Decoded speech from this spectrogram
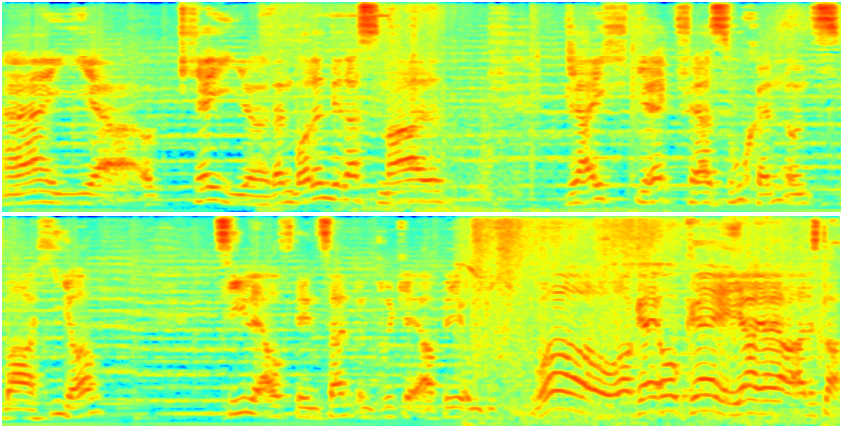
Ah ja, okay. Dann wollen wir das mal gleich direkt versuchen. Und zwar hier. Ziele auf den Sand und drücke RB, um dich... Wow, okay, okay. Ja, ja, ja, alles klar.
